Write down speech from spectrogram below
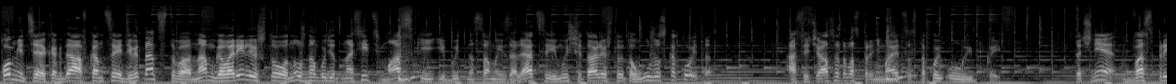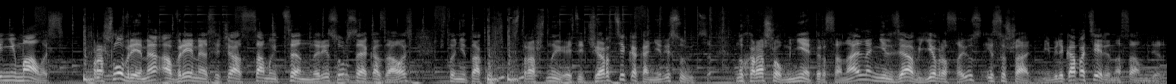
Помните, когда в конце 19-го нам говорили, что нужно будет носить маски и быть на самоизоляции, и мы считали, что это ужас какой-то. А сейчас это воспринимается с такой улыбкой. Точнее, воспринималось. Прошло время, а время сейчас самый ценный ресурс, и оказалось, что не так уж страшны эти черти, как они рисуются. Ну хорошо, мне персонально нельзя в Евросоюз и США. Невелика потеря на самом деле.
